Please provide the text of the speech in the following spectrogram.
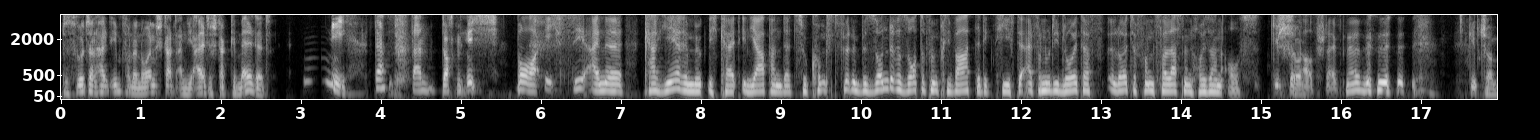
das wird dann halt eben von der neuen Stadt an die alte Stadt gemeldet. Nee, das dann doch nicht. Boah, ich sehe eine Karrieremöglichkeit in Japan der Zukunft für eine besondere Sorte von Privatdetektiv, der einfach nur die Leute, Leute von verlassenen Häusern aufs, aufschreibt. Ne? Gibt schon.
